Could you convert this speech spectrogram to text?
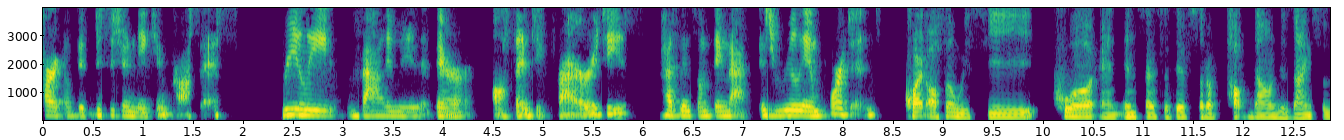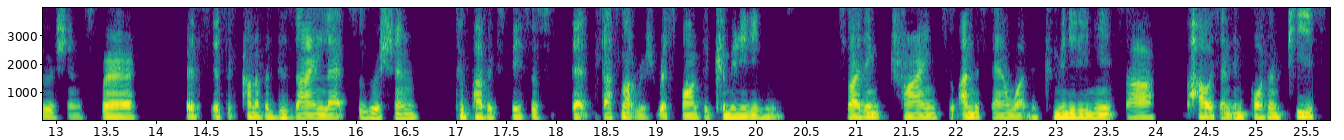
part of the decision making process, really valuing their authentic priorities has been something that is really important. Quite often we see poor and insensitive sort of top-down design solutions where it's it's a kind of a design-led solution to public spaces that does not re- respond to community needs. So I think trying to understand what the community needs are, how it's an important piece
